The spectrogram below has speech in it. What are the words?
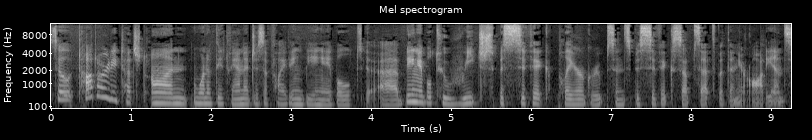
So Todd already touched on one of the advantages of flighting being able to, uh, being able to reach specific player groups and specific subsets within your audience.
